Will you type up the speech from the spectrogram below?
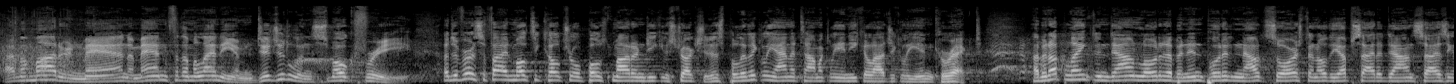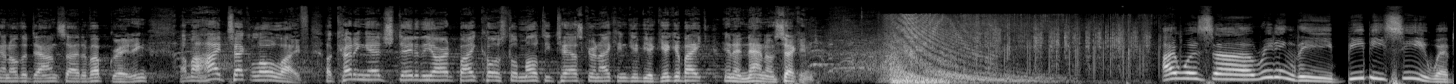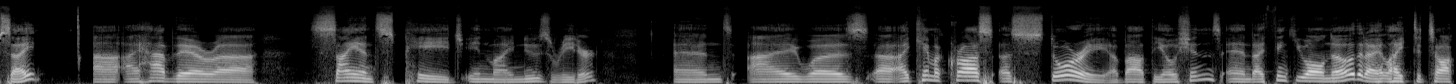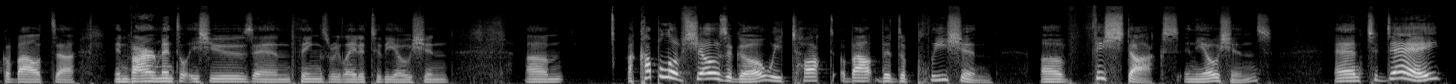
I'm a modern man, a man for the millennium, digital and smoke free. A diversified, multicultural, postmodern deconstructionist, politically, anatomically, and ecologically incorrect. I've been uplinked and downloaded, I've been inputted and outsourced. I know the upside of downsizing, I know the downside of upgrading. I'm a high tech lowlife, a cutting edge, state of the art, bi-coastal multitasker, and I can give you a gigabyte in a nanosecond. I was uh, reading the BBC website. Uh, I have their uh, science page in my newsreader, and I was uh, I came across a story about the oceans, and I think you all know that I like to talk about uh, environmental issues and things related to the ocean. Um, a couple of shows ago, we talked about the depletion of fish stocks in the oceans, and today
